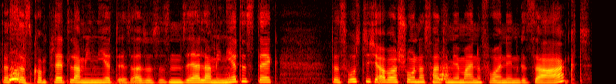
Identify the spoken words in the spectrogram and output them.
dass das komplett laminiert ist. Also es ist ein sehr laminiertes Deck. Das wusste ich aber schon. Das hatte mir meine Freundin gesagt.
